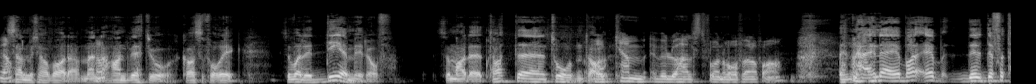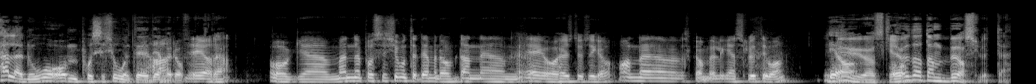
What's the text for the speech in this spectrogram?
Ja. selv om ikke han var der, men Ja. han vet jo hva som foregikk, så var det Demidov som hadde tatt eh, tordentall. Og hvem vil du helst få en hårføner fra? Nei, nei, jeg bare, jeg, det, det forteller noe om posisjonen til Demidov. det gjør det. Og, eh, men posisjonen til Demidov den eh, er jo høyst usikker. Han eh, skal muligens slutte i Brann. Ja. Du har skrevet at han bør slutte.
